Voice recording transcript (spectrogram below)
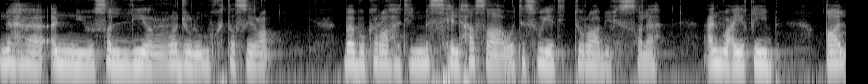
نهى أن يصلي الرجل مختصرا. باب كراهة مسح الحصى وتسوية التراب في الصلاة. عن معيقيب قال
